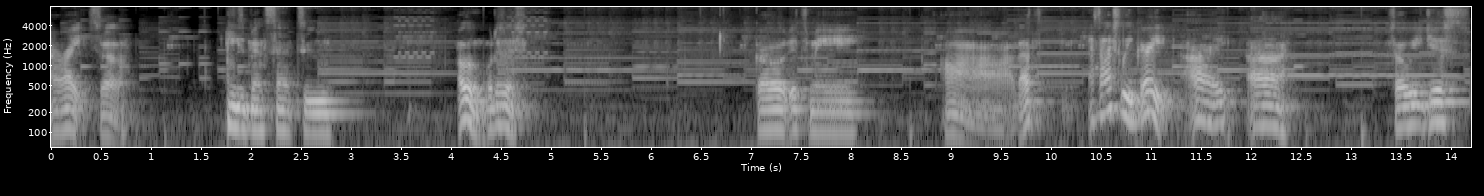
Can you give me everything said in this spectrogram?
Alright, so he's been sent to. Oh, what is this? Go, it's me. Ah, that's that's actually great. Alright, uh, so we just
